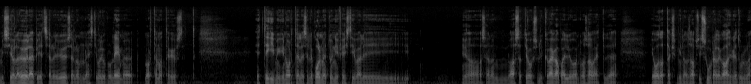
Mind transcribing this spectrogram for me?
mis ei ole öö läbi, et seal oli öösel on hästi palju probleeme noortematega just, et et tegimegi noortele selle kolme tunni festivali ja seal on aastate jooksul ikka väga palju on osa võetud ja ja oodatakse, millal saab siis suurele kaadrile tulla.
